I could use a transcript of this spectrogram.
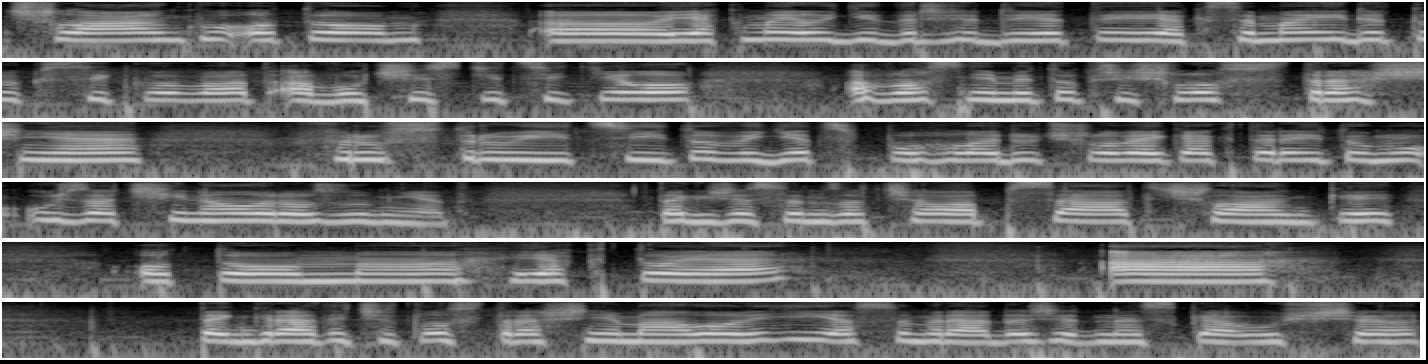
článků o tom, eh, jak mají lidi držet diety, jak se mají detoxikovat a očistit si tělo. A vlastně mi to přišlo strašně frustrující to vidět z pohledu člověka, který tomu už začínal rozumět. Takže jsem začala psát články o tom, eh, jak to je. A tenkrát je četlo strašně málo lidí. Já jsem ráda, že dneska už eh,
